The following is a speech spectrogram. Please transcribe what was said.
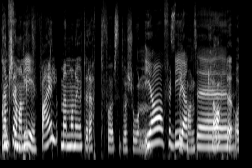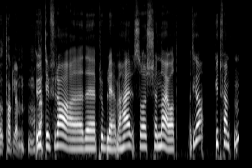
Kanskje er man litt feil, men man har gjort det rett for situasjonen. Ja, fordi slik man at eh, klarte å takle den. på en måte ut ifra det problemet her, så skjønner jeg jo at Vet du hva, gutt 15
